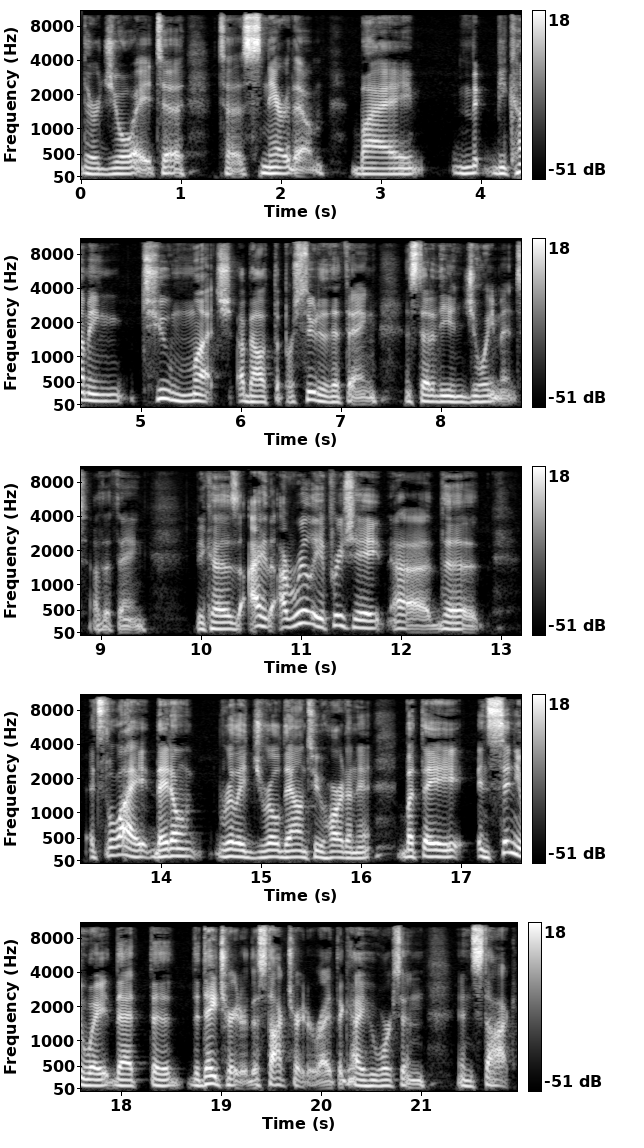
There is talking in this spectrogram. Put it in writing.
their joy to to snare them by m- becoming too much about the pursuit of the thing instead of the enjoyment of the thing. Because i i really appreciate uh the it's light. They don't really drill down too hard on it but they insinuate that the the day trader the stock trader right? The guy who works in in stock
